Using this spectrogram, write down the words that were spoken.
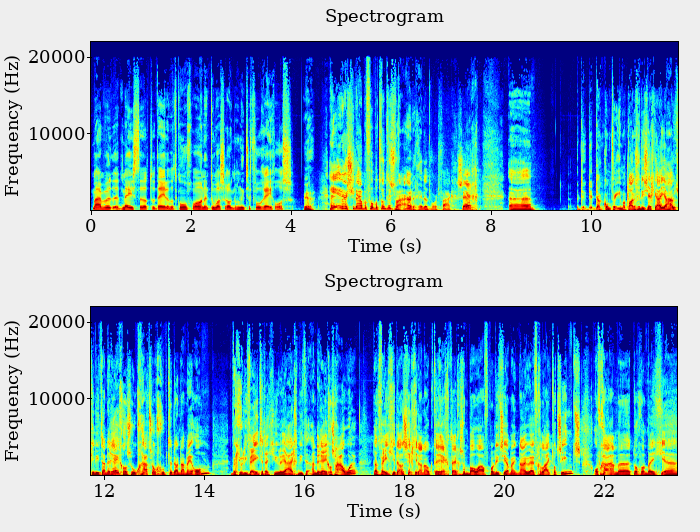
Maar we, het meeste dat we deden, dat kon gewoon. En toen was er ook nog niet zoveel regels. Ja. Hey, en als je nou bijvoorbeeld, want dat is wel aardig, hè? dat wordt vaak gezegd. eh, dan komt er iemand langs en die zegt: Ja, je houdt je niet aan de regels. Hoe gaat zo'n groep er dan daarmee om? Want jullie weten dat jullie eigenlijk niet aan de regels houden. Dat weet je dan. Zeg je dan ook terecht tegen zo'n BOA of politie: Nou, u heeft gelijk tot ziens. Of gaan we toch wel een beetje. eh,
